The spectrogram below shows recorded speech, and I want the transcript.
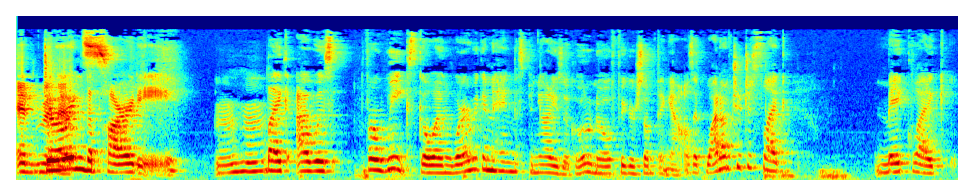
minutes During the party, Mm-hmm. like I was for weeks going, where are we going to hang this pinata? He's like, I don't know, I'll figure something out. I was like, why don't you just like make like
